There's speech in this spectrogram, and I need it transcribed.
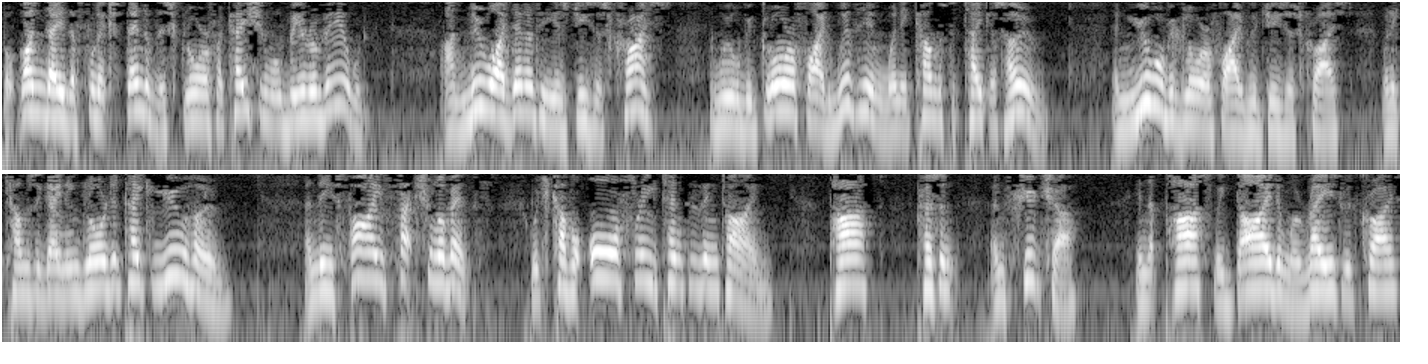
but one day the full extent of this glorification will be revealed. Our new identity is Jesus Christ, and we will be glorified with him when he comes to take us home. And you will be glorified with Jesus Christ when he comes again in glory to take you home. And these five factual events, which cover all three tenses in time, past, present, and future, in the past we died and were raised with Christ.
